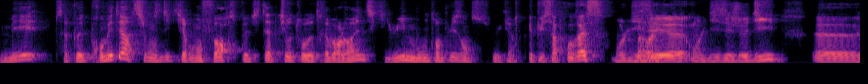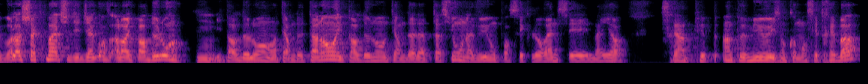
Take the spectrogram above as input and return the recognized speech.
mais ça peut être prometteur si on se dit qu'il renforce petit à petit autour de Trevor Lawrence, qui lui monte en puissance, Lucas. Et puis ça progresse. On le bah disait, on le disait jeudi. Euh, voilà, chaque match des Jaguars. Alors il parle de loin. Hmm. Il parle de loin en termes de talent. Il parle de loin en termes d'adaptation. On a vu, on pensait que Lawrence et Mayer seraient un peu, un peu mieux. Ils ont commencé très bas,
